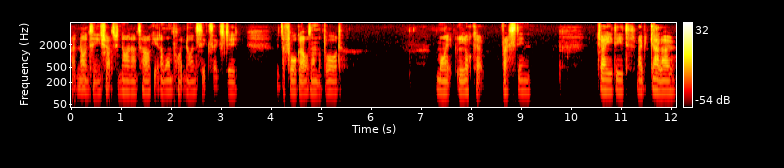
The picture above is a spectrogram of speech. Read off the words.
Had 19 shots with 9 on target and a 1.96 xG with the 4 goals on the board. Might look at resting Jaded, maybe Gallo,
